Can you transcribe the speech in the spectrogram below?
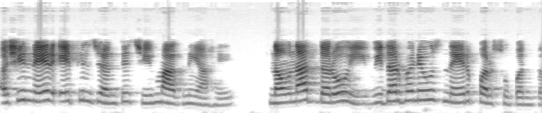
अशी नेर येथील जनतेची मागणी आहे. नवनाथ दरोई विदर्भ न्यूज नेर परसोपंत.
